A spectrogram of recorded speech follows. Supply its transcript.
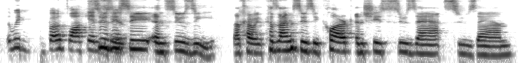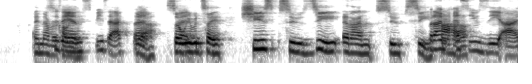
We'd both walk in. Susie C and Susie. That's how we. Because I'm Susie Clark and she's Suzanne. Suzanne. I never. Suzanne Spizak, but yeah. So we would say she's Susie and I'm Susie. but I'm. S U Z I.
